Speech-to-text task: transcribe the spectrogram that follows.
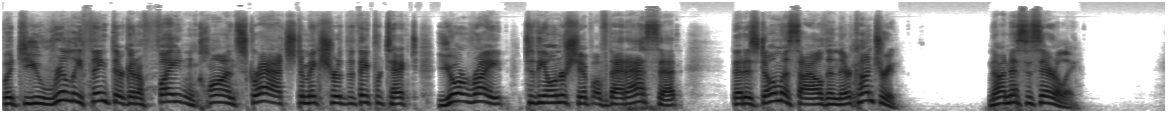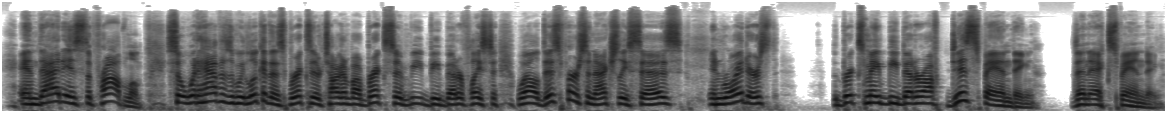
but do you really think they're going to fight and claw and scratch to make sure that they protect your right to the ownership of that asset that is domiciled in their country? Not necessarily. And that is the problem. So what happens when we look at this BRICs? They're talking about BRICs would be, be better place to. Well, this person actually says in Reuters, the BRICs may be better off disbanding than expanding.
